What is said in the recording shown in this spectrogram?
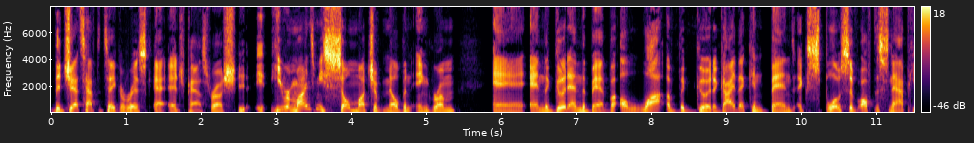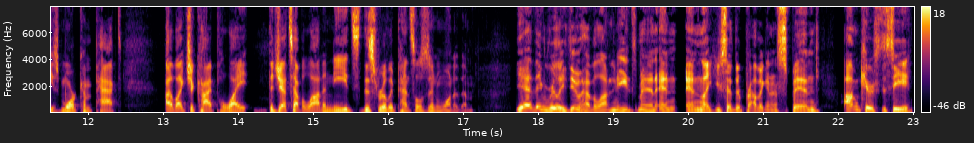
the Jets have to take a risk at edge pass rush. He, he yeah. reminds me so much of Melvin Ingram and and the good and the bad, but a lot of the good. A guy that can bend, explosive off the snap. He's more compact. I like Jachai Polite. The Jets have a lot of needs. This really pencils in one of them. Yeah, they really do have a lot of needs, man. And and like you said, they're probably going to spend. I'm curious to see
